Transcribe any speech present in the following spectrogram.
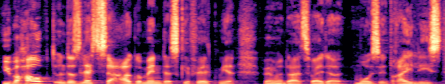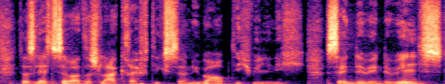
überhaupt. Und das letzte Argument, das gefällt mir, wenn man da jetzt weiter Mose 3 liest, das letzte war das schlagkräftigste und überhaupt, ich will nicht. Sende, wenn du willst,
